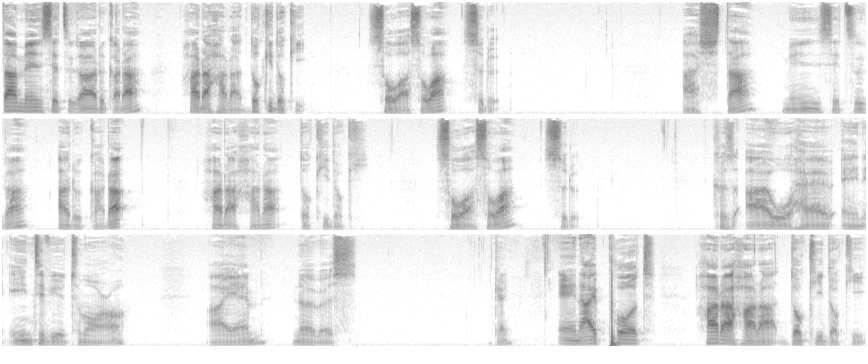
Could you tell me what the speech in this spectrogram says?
日面接があるからハラハラドキドキそわそわする明日面接があるからハラハラドキドキそわそわする Cause I will have an interview tomorrow I am nervous Okay and I put hara hara doki doki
